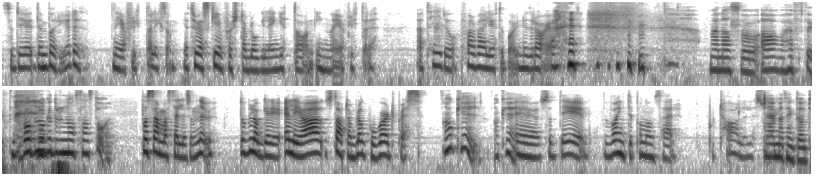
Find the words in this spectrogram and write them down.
så det, den började när jag flyttade. Liksom. Jag tror jag skrev första blogginlägget dagen innan jag flyttade. Att hej då, farväl Göteborg, nu drar jag. Men alltså, ja vad häftigt. Var bloggade du någonstans då? På samma ställe som nu. Då bloggade jag, eller jag startade en blogg på Wordpress. Okej, okay, okej. Okay. Eh, så det, det var inte på någon så här portal eller så. Nej men jag tänkte att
